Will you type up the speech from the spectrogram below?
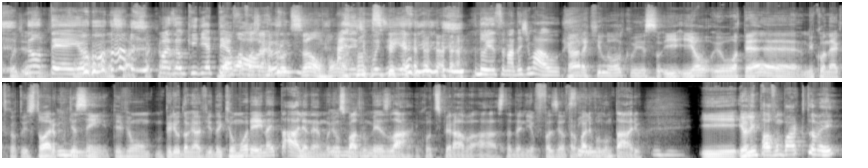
Podia- não tenho. Pô, olha só que sacanagem. Mas eu queria ter Vamos a lá foto. fazer uma reprodução? Vamos A lá gente fazer. podia. não ia ser nada de mal. Cara, que louco isso. E, e eu, eu até me conecto com a tua história, Uhum. porque assim, teve um, um período da minha vida que eu morei na Itália, né? Morei uns quatro meses lá, enquanto esperava a cidadania eu o trabalho Uhum. Sim. Uhum. E eu limpava um barco também, pra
